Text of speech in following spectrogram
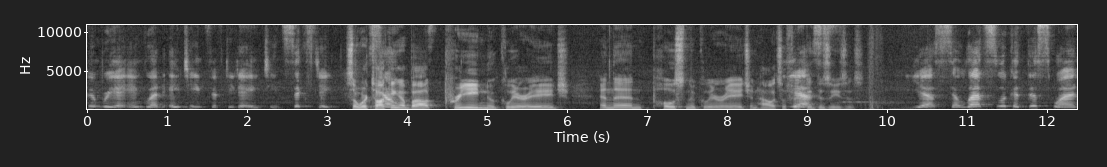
Cumbria, England, 1850 to 1860. So we're talking So- about pre-nuclear age and then post-nuclear age and how it's affected Yes. diseases. Yes, so let's look at this one.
